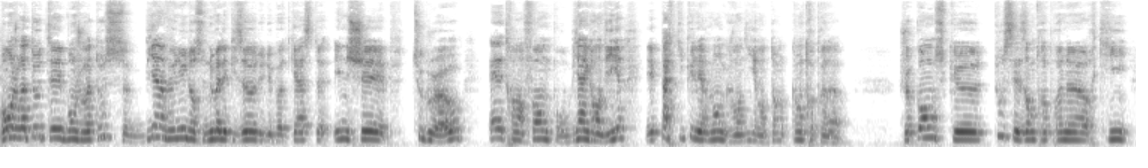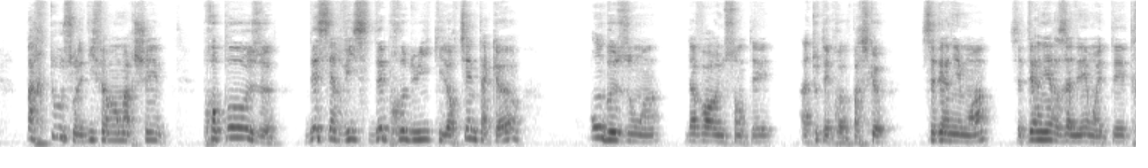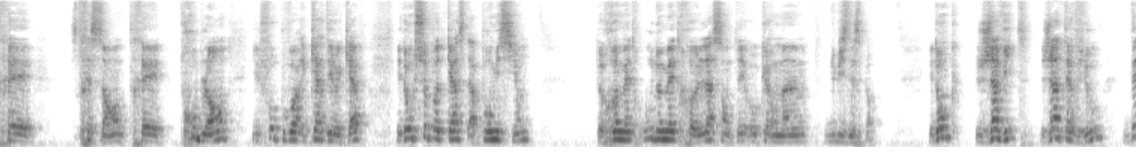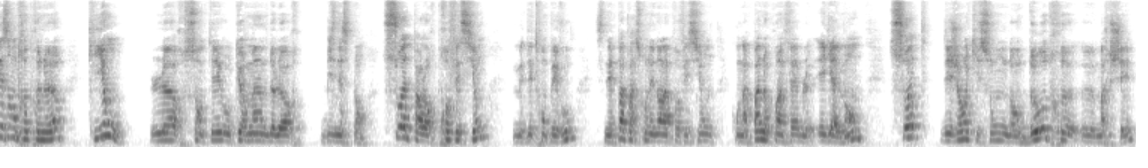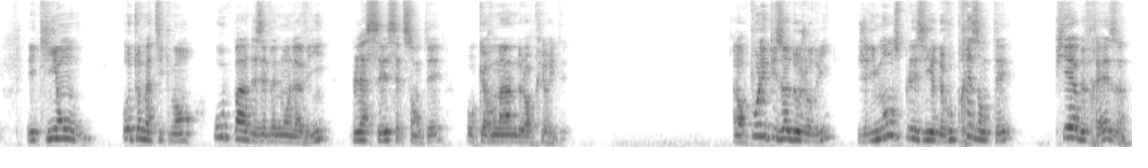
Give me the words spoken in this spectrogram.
Bonjour à toutes et bonjour à tous. Bienvenue dans ce nouvel épisode du podcast In Shape to Grow, être en forme pour bien grandir et particulièrement grandir en tant qu'entrepreneur. Je pense que tous ces entrepreneurs qui, partout sur les différents marchés, proposent des services, des produits qui leur tiennent à cœur, ont besoin d'avoir une santé à toute épreuve. Parce que ces derniers mois, ces dernières années ont été très stressantes, très troublantes. Il faut pouvoir garder le cap. Et donc ce podcast a pour mission de remettre ou de mettre la santé au cœur même du business plan. Et donc j'invite, j'interview des entrepreneurs qui ont leur santé au cœur même de leur business plan, soit par leur profession, mais détrompez-vous, ce n'est pas parce qu'on est dans la profession qu'on n'a pas nos points faibles également, soit des gens qui sont dans d'autres euh, marchés et qui ont automatiquement ou pas des événements de la vie placé cette santé au cœur même de leur priorité. Alors pour l'épisode d'aujourd'hui, j'ai l'immense plaisir de vous présenter Pierre de Fraise,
